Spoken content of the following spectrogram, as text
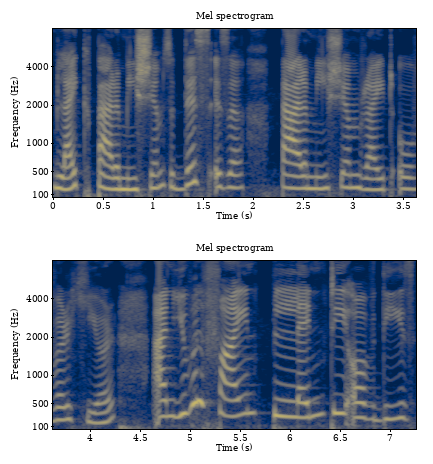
like paramecium. So, this is a paramecium right over here, and you will find plenty of these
